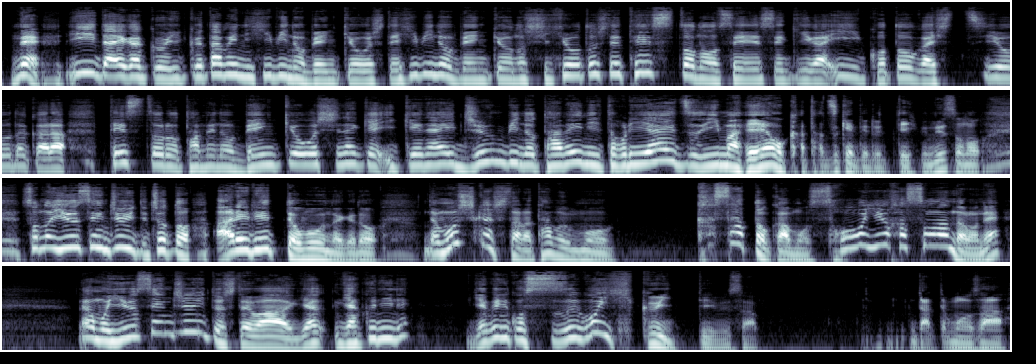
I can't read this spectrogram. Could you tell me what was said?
ね、いい大学行くために日々の勉強をして、日々の勉強の指標としてテストの成績がいいことが必要だから、テストのための勉強をしなきゃいけない準備のためにとりあえず今部屋を片付けてるっていうね、その、その優先順位ってちょっとあれれって思うんだけど、もしかしたら多分もう、傘とかもそういう発想なんだろうね。だからもう優先順位としては逆にね、逆にこうすごい低いっていうさ、だってもうさ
